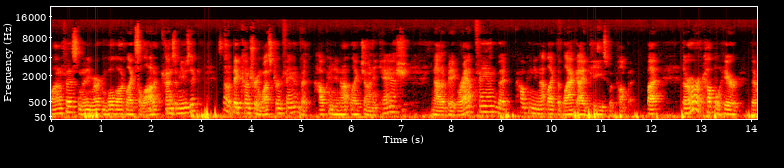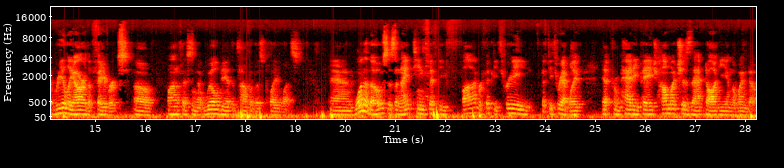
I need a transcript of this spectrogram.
Boniface and any American Bulldog likes a lot of kinds of music. It's not a big country and western fan, but how can you not like Johnny Cash? Not a big rap fan, but how can you not like the Black Eyed Peas with Pump It? But there are a couple here that really are the favorites of Boniface and that will be at the top of this playlist. And one of those is the 1955 or 53, 53 I believe, hit from Patti Page, How Much Is That Doggy in the Window?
